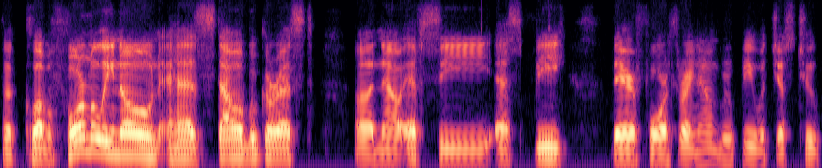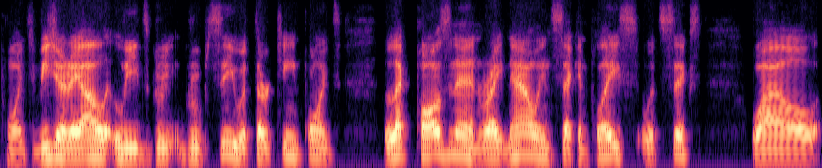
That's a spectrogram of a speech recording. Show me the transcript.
the club formerly known as Steaua Bucharest, uh, now FCSB. They're fourth right now in Group B with just two points. Villarreal leads Group C with 13 points. Lech Poznan right now in second place with six, while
